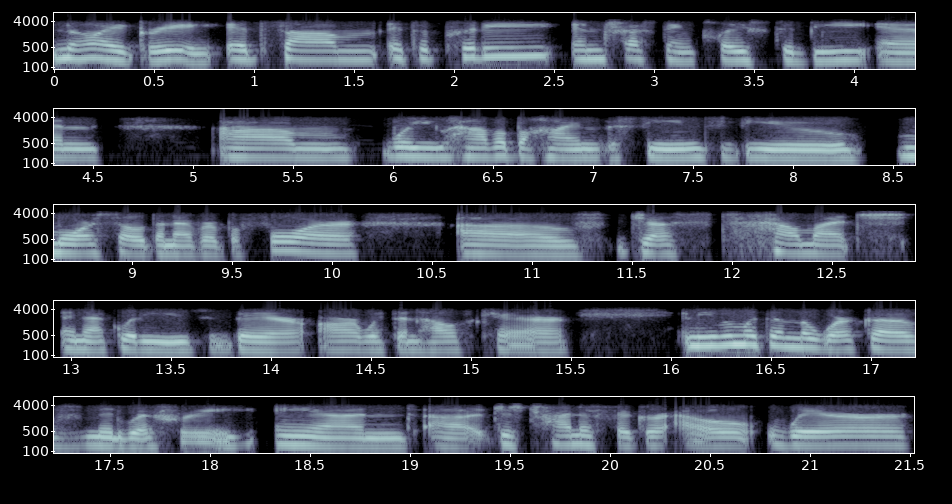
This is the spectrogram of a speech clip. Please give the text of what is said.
No, I agree. It's um it's a pretty interesting place to be in um, where you have a behind the scenes view more so than ever before of just how much inequities there are within healthcare and even within the work of midwifery and uh, just trying to figure out where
